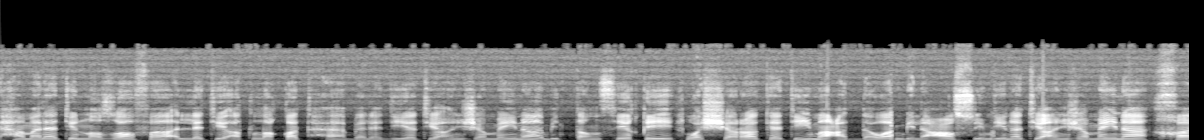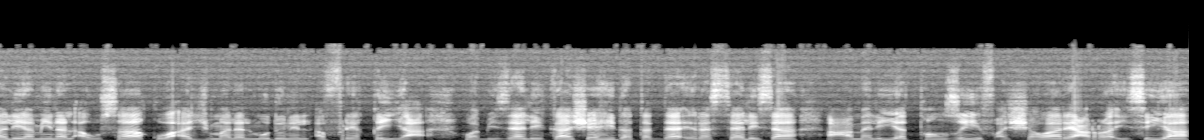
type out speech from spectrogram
حملات النظافة التي أطلقتها بلدية أنجمينا بالتنسيق والشراكة مع الدوام بالعاصمة مدينة أنجمينا خالية من الأوساق وأجمل المدن الأفريقية. وبذلك شهدت الدائرة الثالثة عملية تنظيف الشوارع الرئيسية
